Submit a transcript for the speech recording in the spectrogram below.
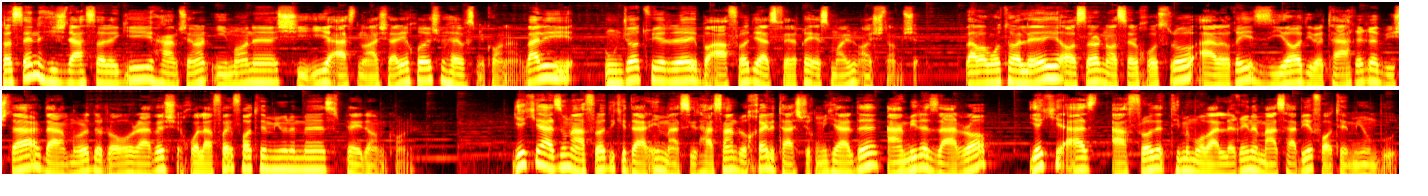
تا سن 18 سالگی همچنان ایمان شیعی اصناعشری خودش رو حفظ می‌کنه ولی اونجا توی ری با افرادی از فرقه اسماعیلیون آشنا میشه. و با مطالعه آثار ناصر خسرو علاقه زیادی به تحقیق بیشتر در مورد راه و روش خلفای فاطمیون مصر پیدا می‌کنه. یکی از اون افرادی که در این مسیر حسن رو خیلی تشویق می‌کرده امیر زراب یکی از افراد تیم مبلغین مذهبی فاطمیون بود.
